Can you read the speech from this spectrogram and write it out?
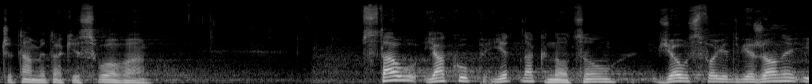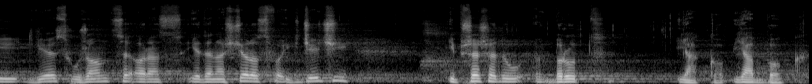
czytamy takie słowa. Wstał Jakub jednak nocą, wziął swoje dwie żony i dwie służące oraz jedenaścioro swoich dzieci i przeszedł w bród Jakob, Jabok.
